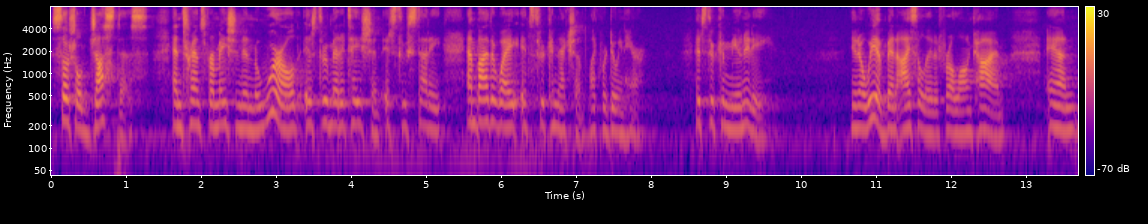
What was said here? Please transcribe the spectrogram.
social justice and transformation in the world is through meditation, it's through study. And by the way, it's through connection, like we're doing here. It's through community. You know, we have been isolated for a long time. And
